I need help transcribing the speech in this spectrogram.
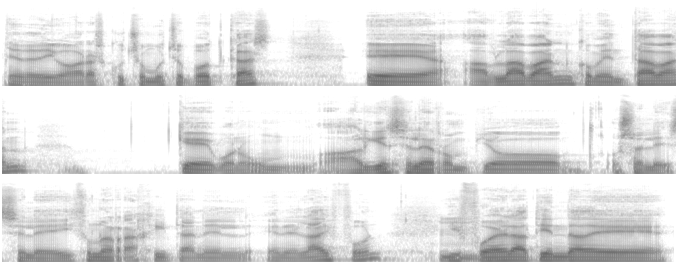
ya te digo, ahora escucho mucho podcast, eh, hablaban, comentaban que bueno, un- a alguien se le rompió o se le, se le hizo una rajita en el, en el iPhone y fue a la tienda de,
